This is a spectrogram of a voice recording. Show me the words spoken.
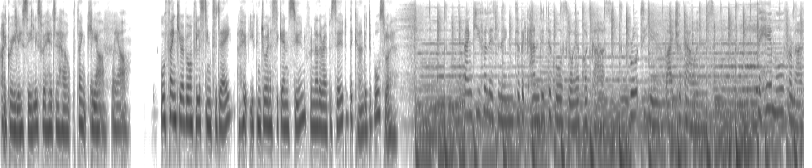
I agree, Lucy. At least we're here to help. Thank you. We are. We are. Well, thank you everyone for listening today. I hope you can join us again soon for another episode of The Candid Divorce Lawyer. Thank you for listening to the Candid Divorce Lawyer podcast, brought to you by Trethowans. To hear more from us,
